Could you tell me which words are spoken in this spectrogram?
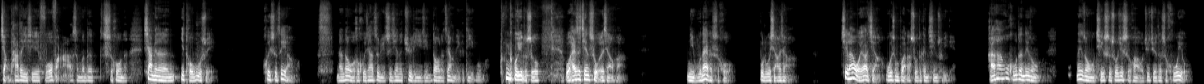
讲他的一些佛法什么的时候呢，下面的人一头雾水。会是这样吗？难道我和回家之旅之间的距离已经到了这样的一个地步吗？我有的时候，我还是坚持我的想法。你无奈的时候，不如想想，既然我要讲，为什么不把它说得更清楚一点？含含糊糊的那种，那种，其实说句实话，我就觉得是忽悠。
